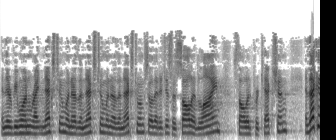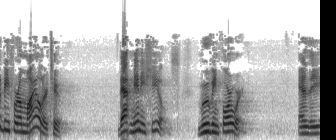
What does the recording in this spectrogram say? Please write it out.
and there would be one right next to him, another next to him, another next to him, so that it's just a solid line, solid protection. And that could be for a mile or two. That many shields moving forward. And the,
